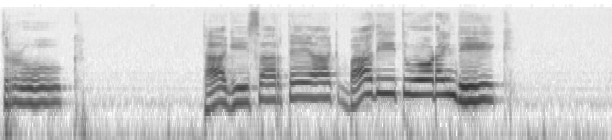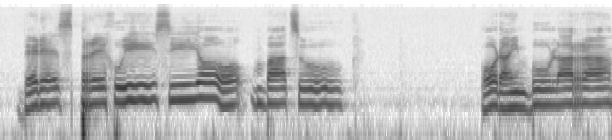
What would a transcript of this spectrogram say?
truk. Ta gizarteak baditu oraindik berez prejuizio batzuk. Orain bularra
